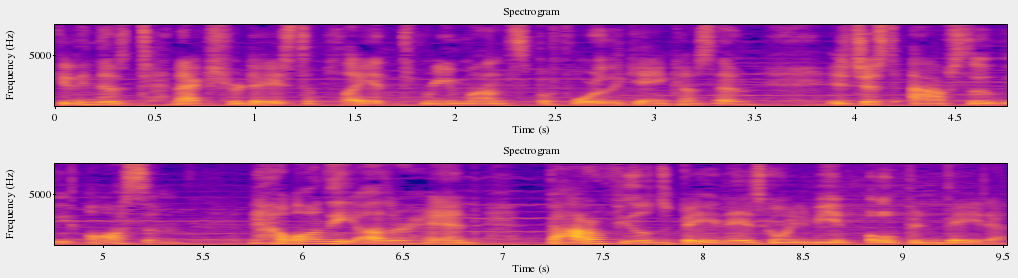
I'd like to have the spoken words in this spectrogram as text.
Getting those 10 extra days to play it 3 months before the game comes out is just absolutely awesome. Now on the other hand, Battlefield's beta is going to be an open beta,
